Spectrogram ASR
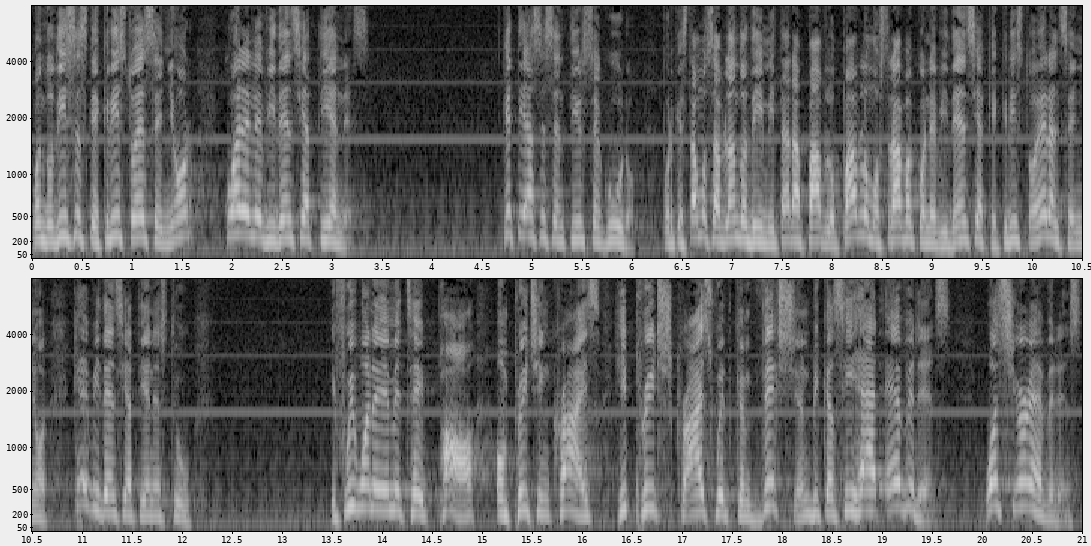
Cuando dices que Cristo es Señor, ¿cuál es la evidencia tienes? ¿Qué te hace sentir seguro? Porque estamos hablando de imitar a Pablo. Pablo mostraba con evidencia que Cristo era el Señor. ¿Qué evidencia tienes tú? If we want to imitate Paul on preaching Christ, he preached Christ with conviction because he had evidence. What's your evidence?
